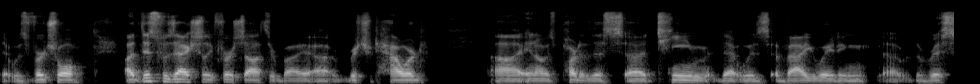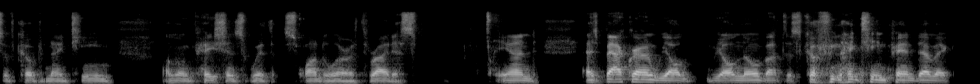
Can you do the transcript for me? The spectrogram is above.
that was virtual. Uh, this was actually first authored by Richard Howard, uh, and I was part of this uh, team that was evaluating uh, the risks of COVID 19 among patients with spondyloarthritis. And as background, we all we all know about this COVID 19 pandemic.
